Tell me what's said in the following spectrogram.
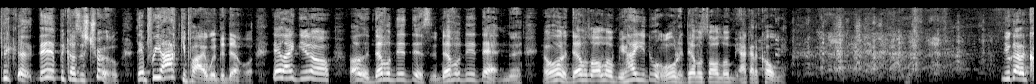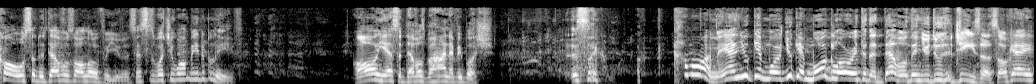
Because, because it's true. They're preoccupied with the devil. They're like, you know, oh, the devil did this, the devil did that, and oh, the devil's all over me. How you doing? Oh, the devil's all over me. I got a cold. you got a cold, so the devil's all over you. This is what you want me to believe. Oh, yes, the devil's behind every bush. It's like, come on, man. You give more, you give more glory to the devil than you do to Jesus, okay?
